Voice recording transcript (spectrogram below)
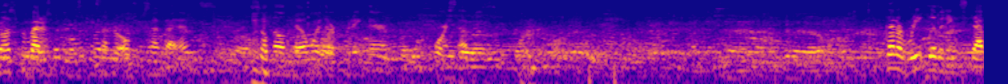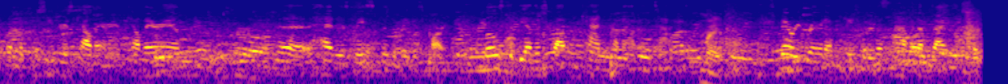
most providers will do this case under ultrasound guidance, so Mhm. they'll know where they're putting their forceps. Kind of rate limiting step of the procedure is calvarium. Calvarium, the head is basically the biggest part. Most of the other stuff can come out intact. Right. It's very rare to have a patient that doesn't have enough dilation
